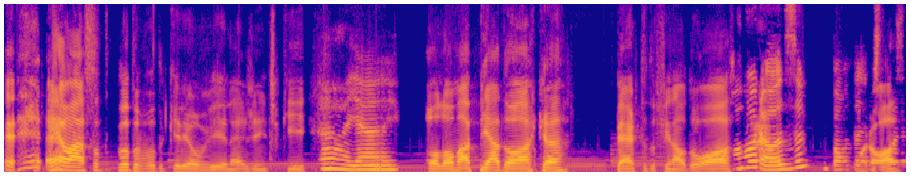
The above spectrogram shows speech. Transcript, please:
é o assunto que todo mundo queria ouvir, né, gente? Que Ai, ai. rolou uma piadoca perto do final do Oscar. Horrorosa. Bom, da Horrorosa,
